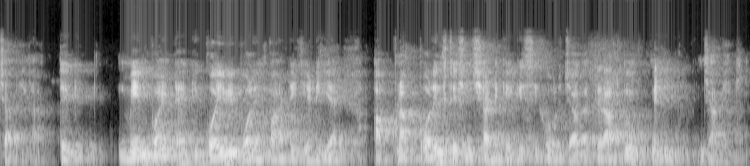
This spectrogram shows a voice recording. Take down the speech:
ਜਾਵੇਗਾ। ਤੇ ਮੇਨ ਪੁਆਇੰਟ ਹੈ ਕਿ ਕੋਈ ਵੀ ਪੋਲਿੰਗ ਪਾਰਟੀ ਜਿਹੜੀ ਹੈ, ਆਪਣਾ ਪੋਲਿੰਗ ਸਟੇਸ਼ਨ ਛੱਡ ਕੇ ਕਿਸੇ ਹੋਰ ਜਗ੍ਹਾ ਤੇ ਰਾਤ ਨੂੰ ਨਹੀਂ ਜਾਵੇਗੀ।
